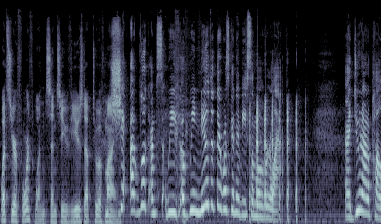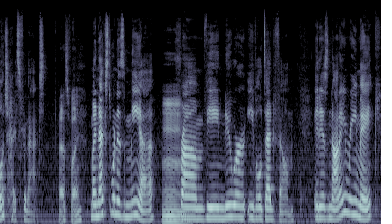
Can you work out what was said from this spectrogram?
What's your fourth one since you've used up two of mine? Shit! Uh, look, I'm so, we uh, we knew that there was going to be some overlap. I do not apologize for that. That's fine. My next one is Mia from the newer Evil Dead film. It is not a remake.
